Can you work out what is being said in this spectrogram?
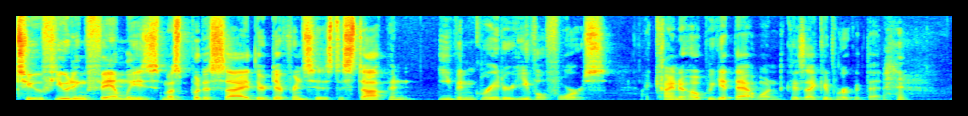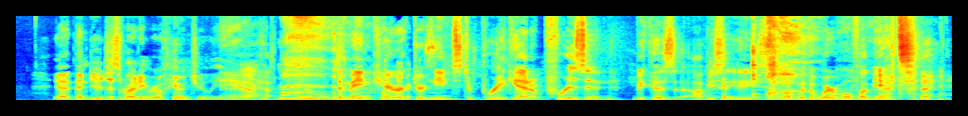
Two feuding families must put aside their differences to stop an even greater evil force. I kind of hope we get that one because I could work with that. Yeah, then you're just writing Romeo and Juliet. Yeah. The main character needs to break out of prison because obviously he's in love with a werewolf on the outside.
